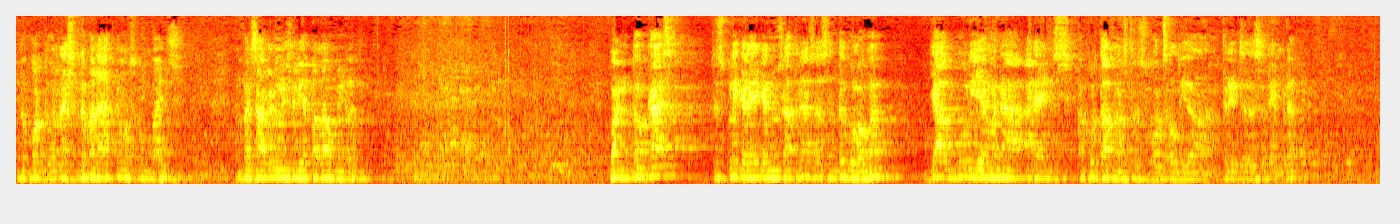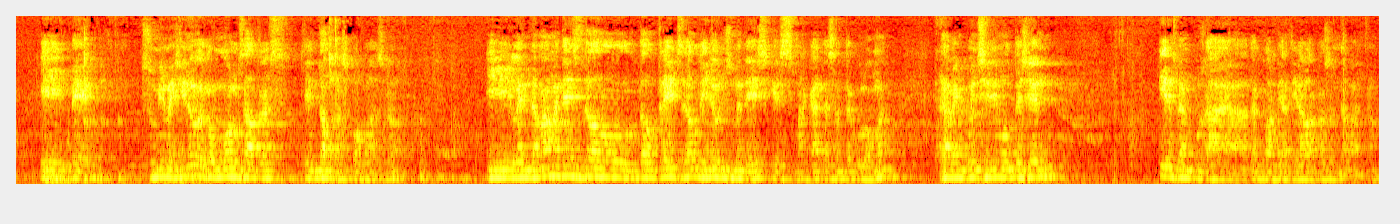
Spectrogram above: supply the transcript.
no porto res preparat com els companys. Em pensava que només havia de parlar un minut. Bueno, en tot cas, us explicaré que nosaltres a Santa Coloma ja volíem anar a Arenys a portar els nostres vots el dia 13 de setembre. I bé, s'ho m'imagino que com molts altres gent d'altres pobles, no? I l'endemà mateix del, del 13, el dilluns mateix, que és marcat a Santa Coloma, ja vam coincidir molta gent i ens vam posar d'acord ja a tirar la cosa endavant, no?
